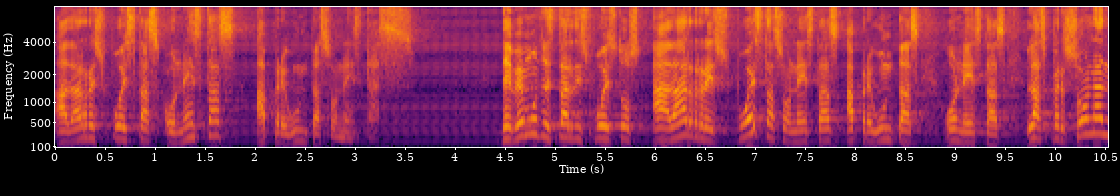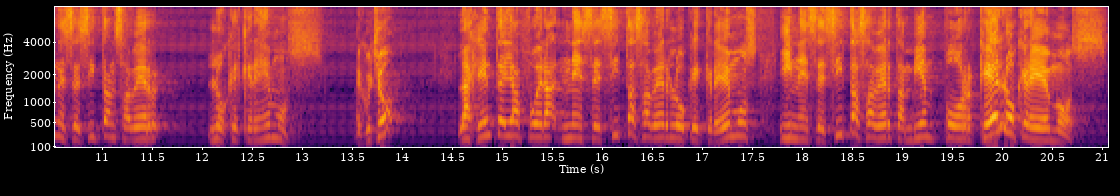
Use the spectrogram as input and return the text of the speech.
a dar respuestas honestas a preguntas honestas. Debemos de estar dispuestos a dar respuestas honestas a preguntas honestas. Las personas necesitan saber lo que creemos. ¿Escuchó? La gente allá afuera necesita saber lo que creemos y necesita saber también por qué lo creemos.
